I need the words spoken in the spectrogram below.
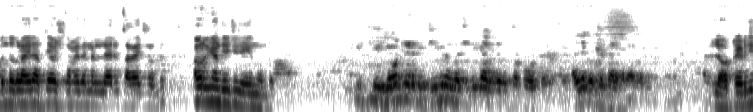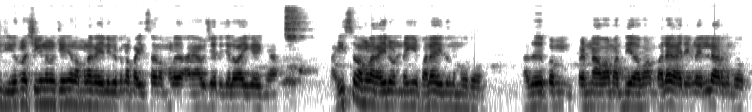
ബന്ധുക്കളായാലും അത്യാവശ്യ സമയത്ത് തന്നെ എല്ലാവരും സഹായിച്ചിട്ടുണ്ട്. അവർക്ക് ഞാൻ തിരിച്ച് ചെയ്യുന്നുണ്ട്. ലോട്ടറി അടിച്ച് ജീവിതം നശിക്കണമെന്ന് വെച്ച് കഴിഞ്ഞാൽ നമ്മളെ കയ്യിൽ കിട്ടുന്ന പൈസ നമ്മൾ അനാവശ്യമായിട്ട് ചിലവായി കഴിഞ്ഞാൽ പൈസ നമ്മളെ കയ്യിലുണ്ടെങ്കിൽ പല ഇതും നമുക്ക് തോന്നും. അത് ഇപ്പം പെണ്ണാവാം മദ്യമാവാം പല കാര്യങ്ങളും എല്ലാവർക്കും തോന്നും.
